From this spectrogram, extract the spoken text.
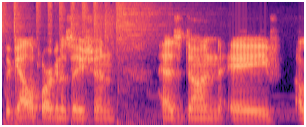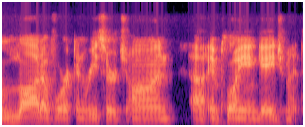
The Gallup organization has done a, a lot of work and research on uh, employee engagement.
